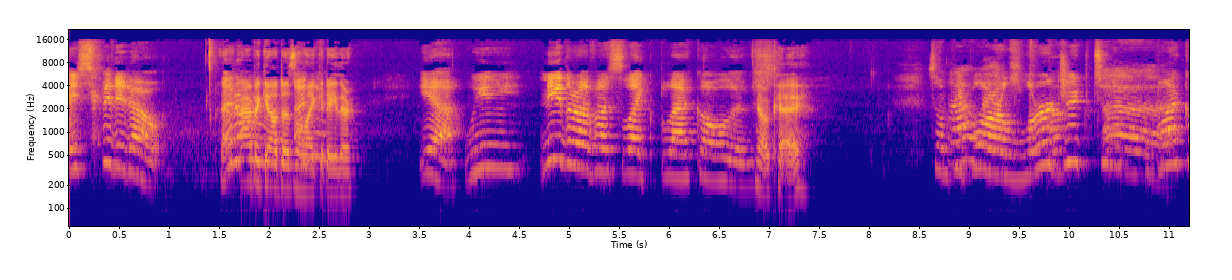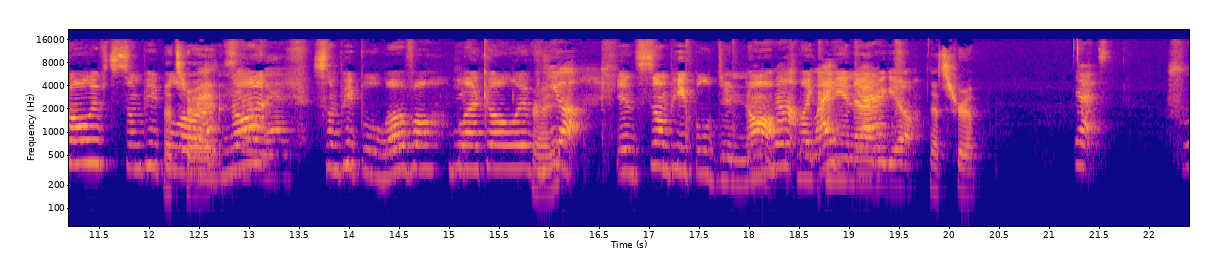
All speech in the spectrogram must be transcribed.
I spit it out. Abigail doesn't I like it either. Yeah, we neither of us like black olives. Okay. Some people are allergic to black olives. Some people That's are right. not. Some people love uh, black olives. Right. Yeah. And some people do not, not like, like me and that. Abigail. That's true. True.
